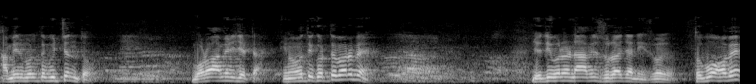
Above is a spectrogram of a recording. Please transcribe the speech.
আমির বলতে বুঝছেন তো? বড় আমির যেটা, ইমামতি করতে পারবে? যদি বলে, না, আমি সুরা জানি তবুও হবে?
